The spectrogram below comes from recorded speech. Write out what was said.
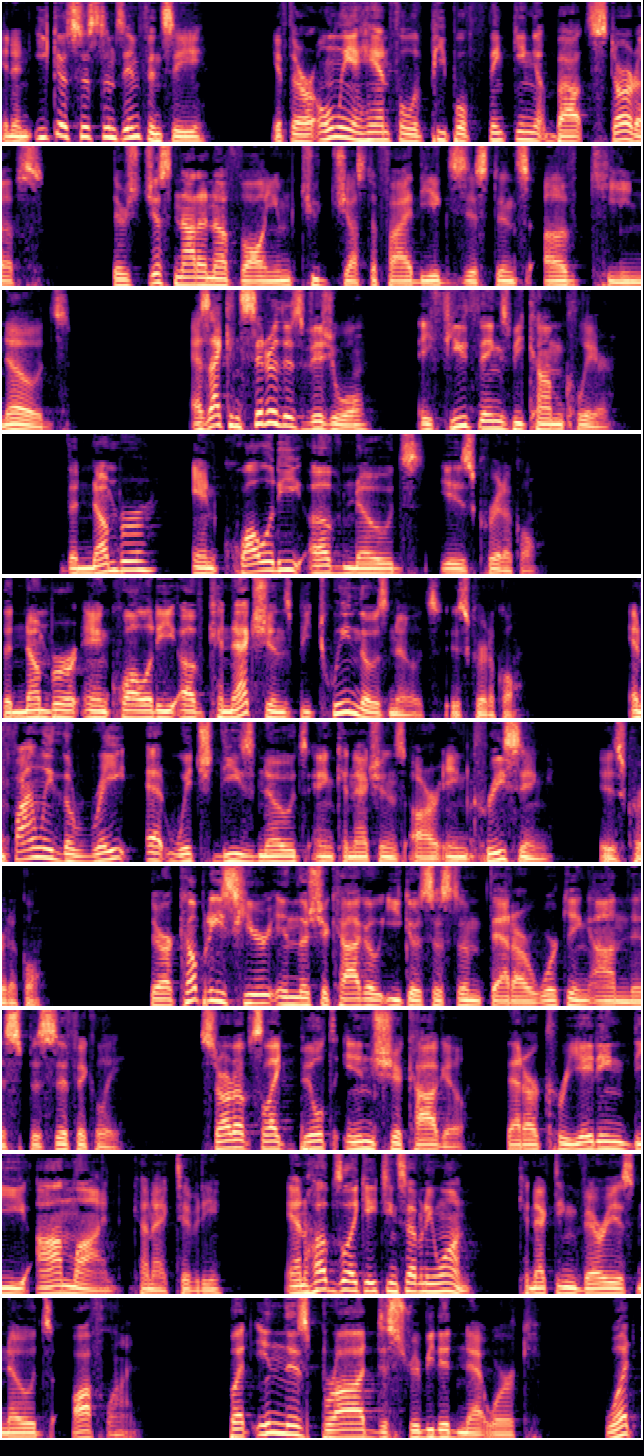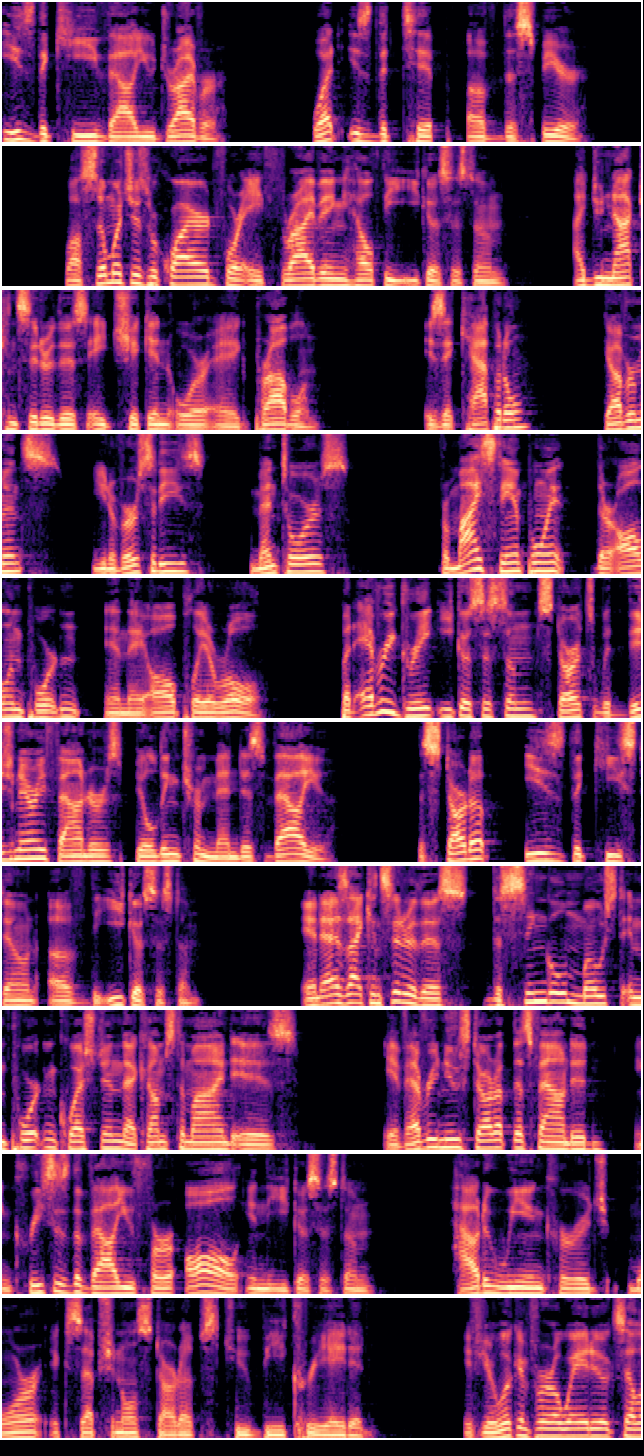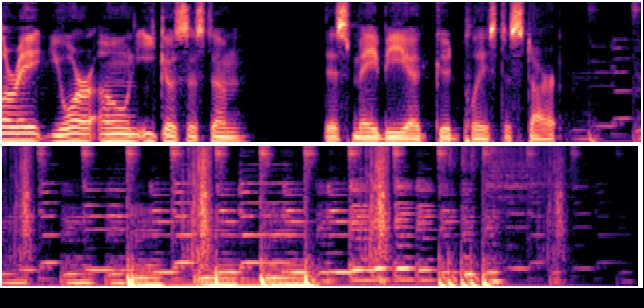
In an ecosystem's infancy, if there are only a handful of people thinking about startups, there's just not enough volume to justify the existence of key nodes. As I consider this visual, a few things become clear. The number and quality of nodes is critical. The number and quality of connections between those nodes is critical. And finally, the rate at which these nodes and connections are increasing is critical. There are companies here in the Chicago ecosystem that are working on this specifically. Startups like Built in Chicago that are creating the online connectivity, and hubs like 1871 connecting various nodes offline. But in this broad distributed network, what is the key value driver? What is the tip of the spear? While so much is required for a thriving, healthy ecosystem, I do not consider this a chicken or egg problem. Is it capital, governments, universities, mentors, from my standpoint, they're all important and they all play a role. But every great ecosystem starts with visionary founders building tremendous value. The startup is the keystone of the ecosystem. And as I consider this, the single most important question that comes to mind is if every new startup that's founded increases the value for all in the ecosystem, how do we encourage more exceptional startups to be created? If you're looking for a way to accelerate your own ecosystem, this may be a good place to start.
